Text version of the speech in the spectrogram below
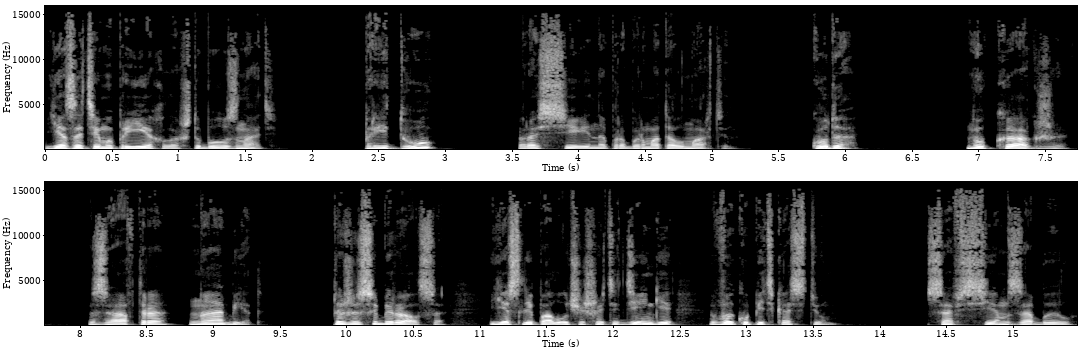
«Я затем и приехала, чтобы узнать». «Приду?» — рассеянно пробормотал Мартин. «Куда?» «Ну как же? Завтра на обед. Ты же собирался, если получишь эти деньги, выкупить костюм». «Совсем забыл»,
